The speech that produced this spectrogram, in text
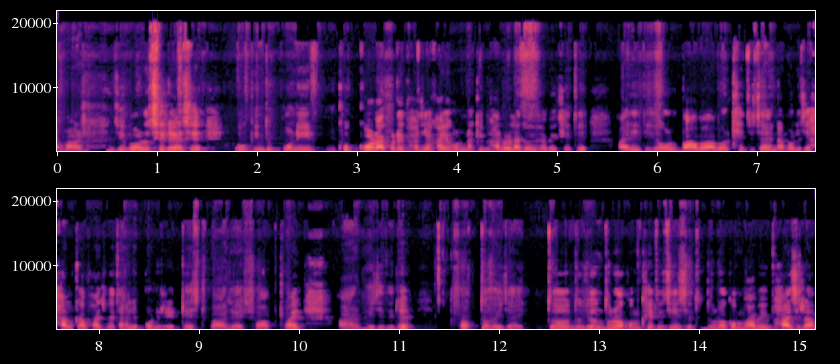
আমার যে বড় ছেলে আছে, ও কিন্তু পনির খুব কড়া করে ভাজা খায়, ওর নাকি ভালো লাগে ওইভাবে খেতে। আর এদিকে ওর বাবা আবার খেতে চায় না, বলে যে হালকা ভাজবে, তাহলে পনিরের টেস্ট পাওয়া যায় সফট হয়, আর ভেজে দিলে শক্ত হয়ে যায়। তো দুজন দুরকম খেতে চেয়েছে, তো দুরকমভাবেই ভাজলাম।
